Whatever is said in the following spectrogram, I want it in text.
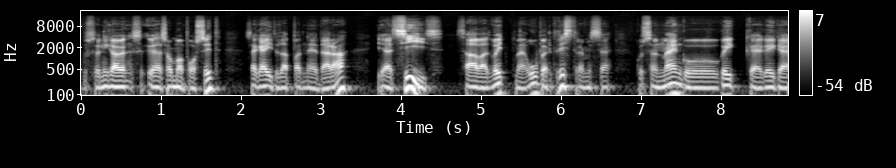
kus on igaühes, ühes oma bossid, sa käid ja tapad need ära. Ja siis saavad võtme Uber Tristramisse, kus on mängu kõik kõige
